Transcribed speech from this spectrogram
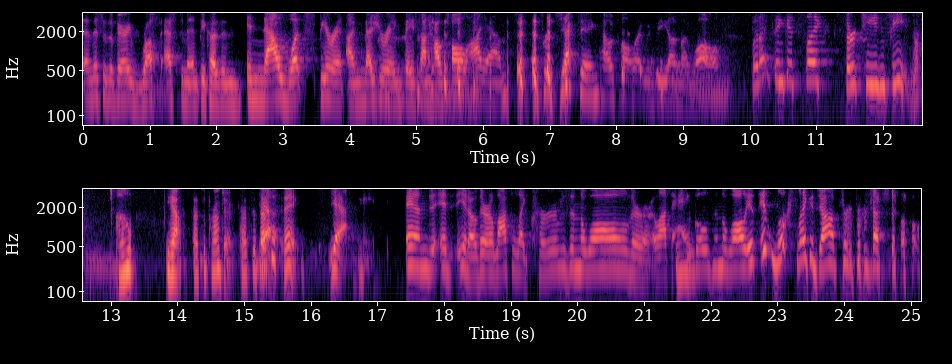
and this is a very rough estimate because in in now what spirit I'm measuring based on how tall I am and projecting how tall I would be on my wall. But I think it's like 13 feet. oh yeah, that's a project. That's a that's Yeah. a thing. Yeah. And it, you know, there are lots of like curves in the wall. There are lots of Mhm. angles in the wall. It, it looks like a job for a professional.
